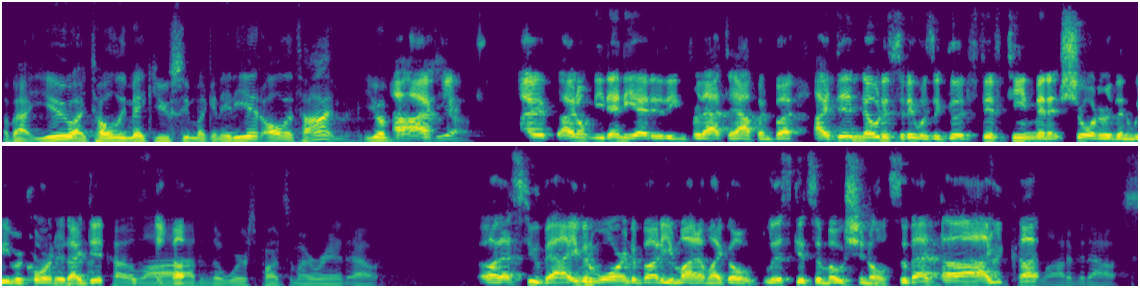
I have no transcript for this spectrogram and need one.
about you. I totally make you seem like an idiot all the time. You have no I- idea. I, I don't need any editing for that to happen. But I did notice that it was a good 15 minutes shorter than we recorded. I did. cut a lot of the worst parts of my rant out. Oh, that's too bad. I even warned a buddy of mine. I'm like, oh, Bliss gets emotional. So that ah, I you cut cut. a lot of it out. It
